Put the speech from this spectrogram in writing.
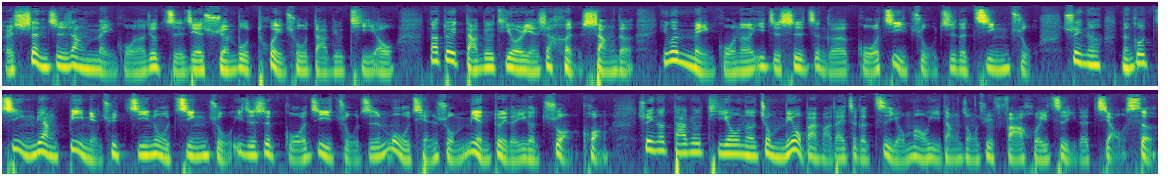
而甚至让美国呢就直接宣布退出 WTO。那对 WTO 而言是很伤的，因为美国呢一直是整个国际组织的金主，所以呢能够尽量避免去激怒金主，一直是国际组织目前所面对的一个状况。所以呢 WTO 呢就没有办法在这个自由贸易当中去发挥自己的角色，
